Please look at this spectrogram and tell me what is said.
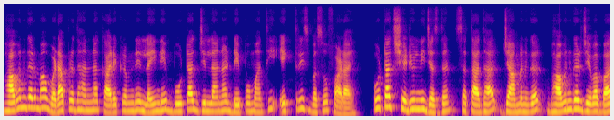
ભાવનગરમાં વડાપ્રધાનના કાર્યક્રમને લઈને બોટાદ જિલ્લાના ડેપોમાંથી એકત્રીસ બસો ફાળાય બોટાદ શેડ્યુલની જસદણ, સત્તાધાર, જામનગર, ભાવનગર જેવા બાર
